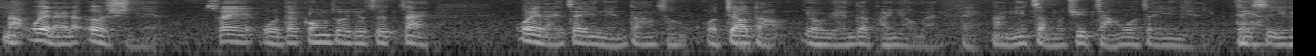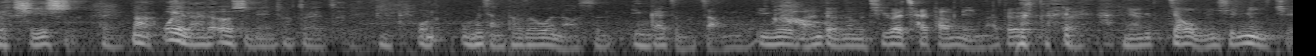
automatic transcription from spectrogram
那未来的二十年，所以我的工作就是在未来这一年当中，我教导有缘的朋友们。对，那你怎么去掌握这一年？这是一个起始。对，那未来的二十年就在这里。嗯，我们我们想偷偷问老师，应该怎么掌握？因为难得那么机会采访你嘛，对不对？对，你要教我们一些秘诀。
